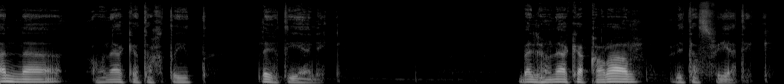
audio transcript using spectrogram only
أن هناك تخطيط لاغتيالك. بل هناك قرار لتصفيتك.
